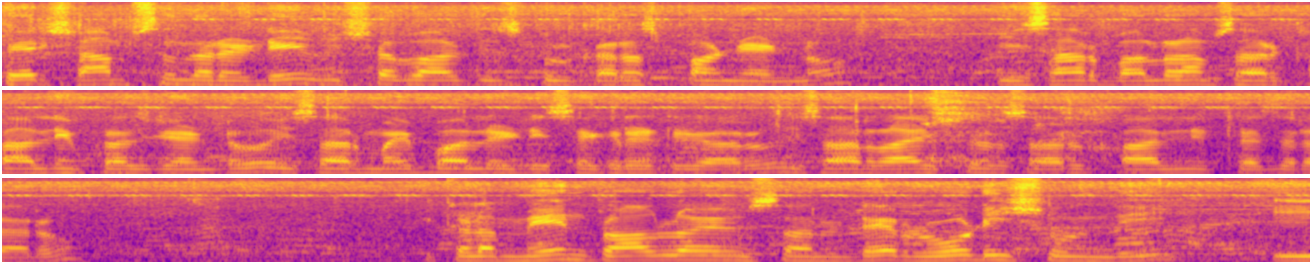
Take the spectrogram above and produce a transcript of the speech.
పేరు శ్యామ్ సుందర్ రెడ్డి విశ్వభారతి స్కూల్ కరస్పాండెంట్ను. ఈసారి బలరాం సార్ కాలనీ ప్రెసిడెంట్ ఈసారి మైపాల్ రెడ్డి సెక్రటరీ గారు ఈసారి రాజేశ్వర్ సార్ కాలనీ ట్రెజరరు. ఇక్కడ మెయిన్ ప్రాబ్లం ఏమిస్తుందంటే రోడ్ ఇష్యూ ఉంది. ఈ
